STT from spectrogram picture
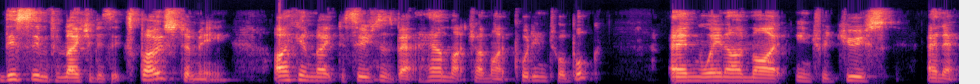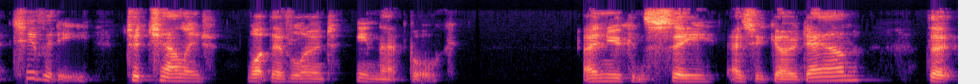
this information is exposed to me. I can make decisions about how much I might put into a book and when I might introduce an activity to challenge what they've learnt in that book. And you can see as you go down that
